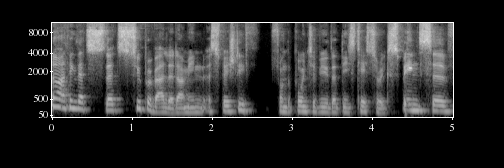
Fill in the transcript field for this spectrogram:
No, I think that's that's super valid. I mean, especially from the point of view that these tests are expensive.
